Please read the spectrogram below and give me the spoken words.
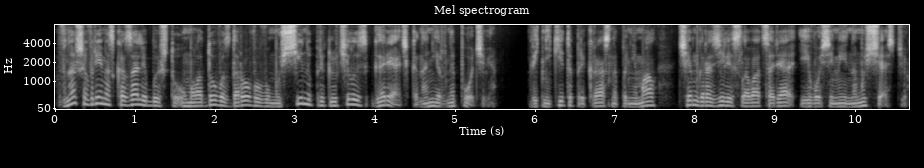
В наше время сказали бы, что у молодого здорового мужчины приключилась горячка на нервной почве – ведь Никита прекрасно понимал, чем грозили слова царя и его семейному счастью.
